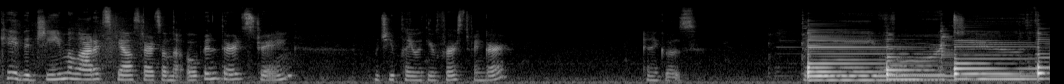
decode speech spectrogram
Okay, the G melodic scale starts on the open third string, which you play with your first finger. And it goes three, four, two, three.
